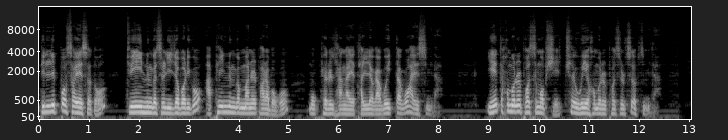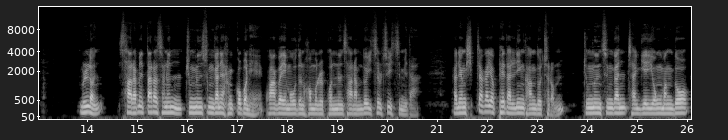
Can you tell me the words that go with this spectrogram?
빌립보서에서도 뒤에 있는 것을 잊어버리고 앞에 있는 것만을 바라보고 목표를 향하여 달려가고 있다고 하였습니다. 옛 허물을 벗음없이 최후의 허물을 벗을 수 없습니다. 물론 사람에 따라서는 죽는 순간에 한꺼번에 과거의 모든 허물을 벗는 사람도 있을 수 있습니다. 가령 십자가 옆에 달린 강도처럼 죽는 순간 자기의 욕망도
